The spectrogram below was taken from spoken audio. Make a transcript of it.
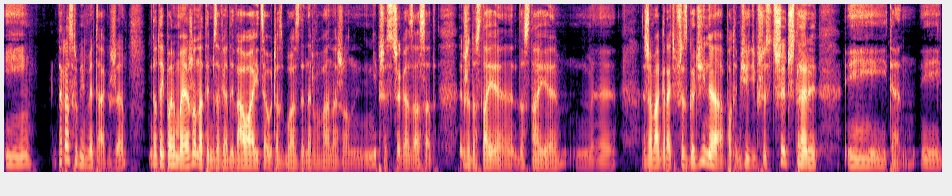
I Teraz robimy tak, że do tej pory moja żona tym zawiadywała i cały czas była zdenerwowana, że on nie przestrzega zasad, że dostaje, dostaje yy, że ma grać przez godzinę, a potem siedzi przez 3-4 i ten. I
